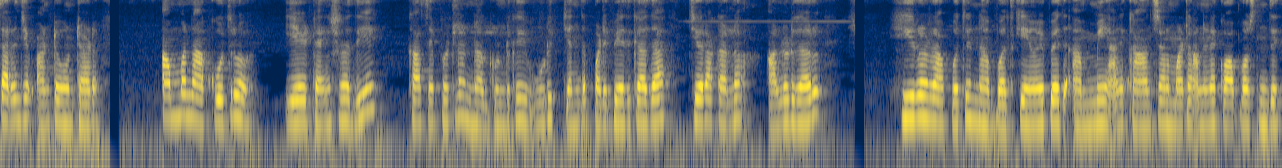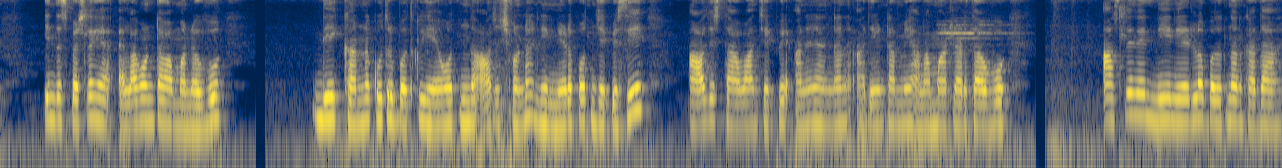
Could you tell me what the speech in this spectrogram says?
సరే అని చెప్పి అంటూ ఉంటాడు. అమ్మ నా కూతురు ఏ టెన్షన్ అది? కాసేపట్లో నా గుండెకై ఊడి కింద పడిపోయేది కదా చివరాకల్లో అల్లుడు గారు. హీరో రాకపోతే నా బతికి ఏమైపోయేది అమ్మి అని కాంచా అనమాట అన్ననే కోపం వస్తుంది. ఇంత స్పెషల్గా ఎలా ఉంటావమ్మా నువ్వు? నీ కన్న కూతురు బతుకు ఏమవుతుందో ఆలోచించకుండా నేను నీడపోతుందని చెప్పేసి ఆలోచిస్తావా అని చెప్పి అని అనగానే అదేంటమ్మి అలా మాట్లాడతావు? అసలే నేను నీ నీడలో బతుకుతున్నాను కదా.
